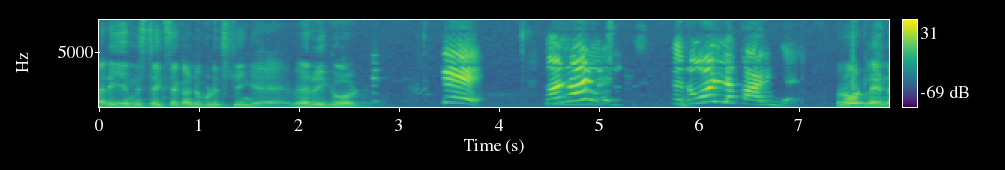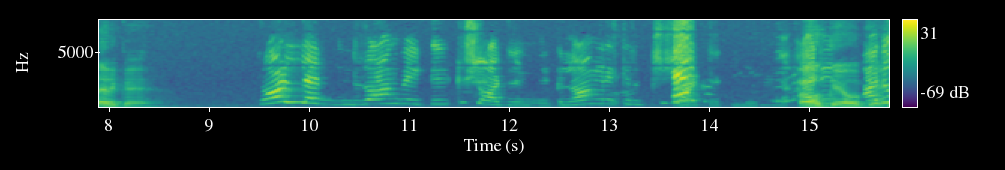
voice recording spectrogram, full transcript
நிறைய மிஸ்டேக்ஸை கண்டுபிடிச்சிட்டீங்க. வெரி குட் ரோல்ல பாருங்க ரோட்ல என்ன இருக்கு? ரோல்ல லாங் லைக் இருக்கு. ஷார்ட் இருக்கு லாங் இருக்கு. ஷார்ட் ஓகே ஓகே அது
